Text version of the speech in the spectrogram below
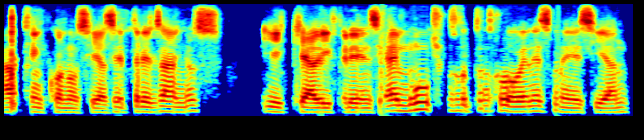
a quien conocí hace tres años y que a diferencia de muchos otros jóvenes me decían,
